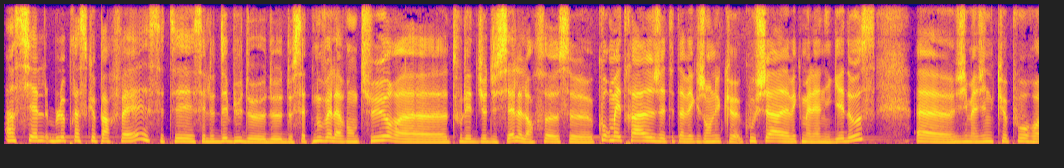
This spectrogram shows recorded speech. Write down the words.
Un ciel bleu presque parfait. C'était, c'est le début de, de, de cette nouvelle aventure. euh, tous les dieux du ciel. Alors, ce, ce court métrage était avec Jean-Luc Couchard et avec Mélanie Guédos. Euh, j'imagine que pour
